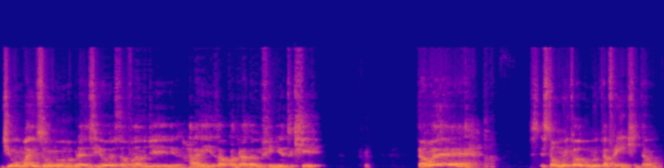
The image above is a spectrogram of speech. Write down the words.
de 1 mais 1 no, no Brasil, eles estão falando de raiz ao quadrado ao infinito aqui. Então, é, estão muito, muito à frente. Então,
